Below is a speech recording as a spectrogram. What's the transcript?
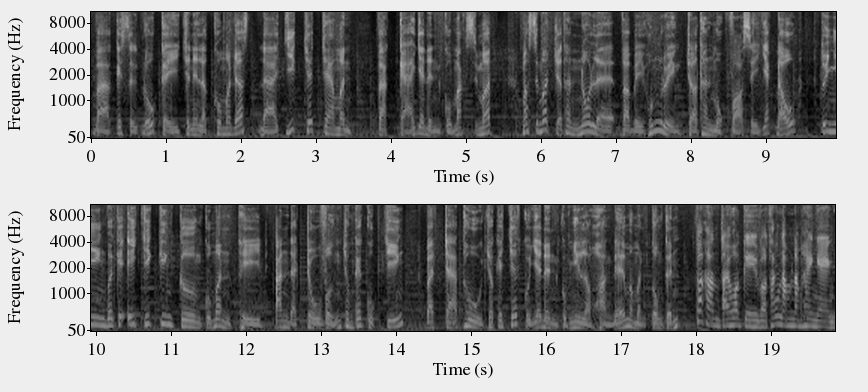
và cái sự đố kỵ cho nên là Commodus đã giết chết cha mình và cả gia đình của Maximus. Maximus trở thành nô lệ và bị huấn luyện trở thành một võ sĩ giác đấu. Tuy nhiên với cái ý chí kiên cường của mình thì anh đã trụ vững trong các cuộc chiến và trả thù cho cái chết của gia đình cũng như là hoàng đế mà mình tôn kính. Phát hành tại Hoa Kỳ vào tháng 5 năm 2000,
